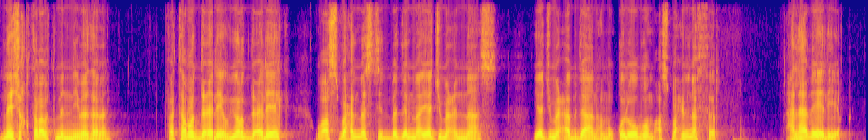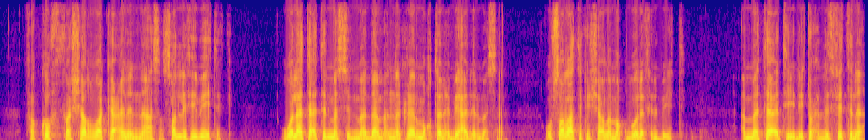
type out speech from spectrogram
ليش اقتربت مني مثلا؟ فترد عليه ويرد عليك وأصبح المسجد بدل ما يجمع الناس يجمع أبدانهم وقلوبهم أصبح ينفر. هل هذا يليق؟ فكف شرك عن الناس صلي في بيتك. ولا تأتي المسجد ما دام أنك غير مقتنع بهذه المسألة. وصلاتك إن شاء الله مقبولة في البيت. أما تأتي لتحدث فتنة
